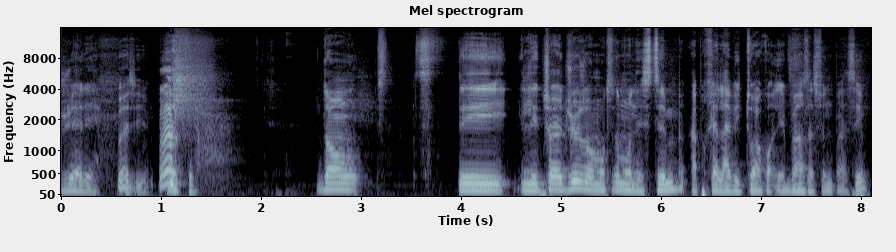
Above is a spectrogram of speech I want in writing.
Je vais y aller. Vas-y. Ok. Donc, les Chargers ont monté dans mon estime après la victoire contre les Browns la semaine passée.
